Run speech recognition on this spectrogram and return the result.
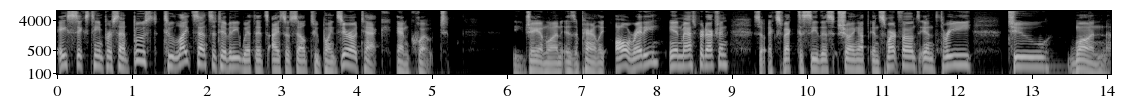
a 16% boost to light sensitivity with its ISOCELL 2.0 tech. End quote. The JN1 is apparently already in mass production, so expect to see this showing up in smartphones in three, two, one.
